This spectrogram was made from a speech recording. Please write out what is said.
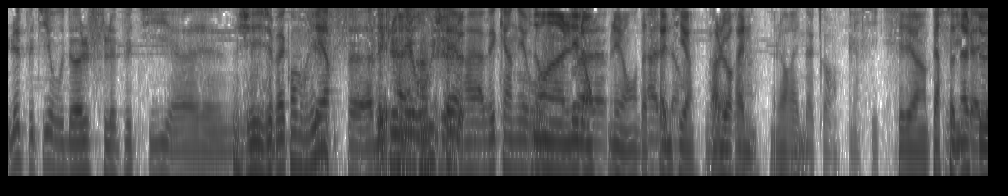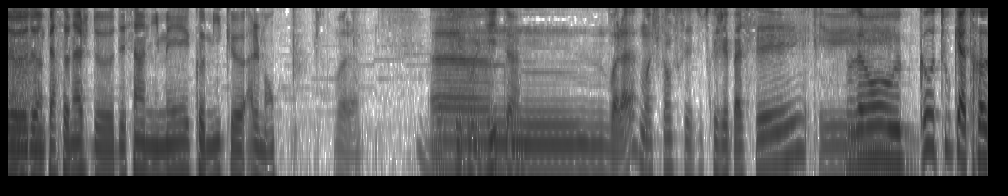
Le petit Rudolph, le petit. euh, J'ai j'ai pas compris. Cerf euh, avec le nez un- rouge. Un cerf le- avec un nez rouge. Non, un l'élan, Voilà. l'élan Ah, d'Afrentia, l'élan. en Voilà. Lorraine, de Lorraine. D'accord. Merci. C'est un personnage de, d'un personnage de dessin animé comique euh, allemand. Voilà. Bon, si vous le dites. Euh, Voilà, moi je pense que c'est tout ce que j'ai passé. Et... Nous avons Go to 80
